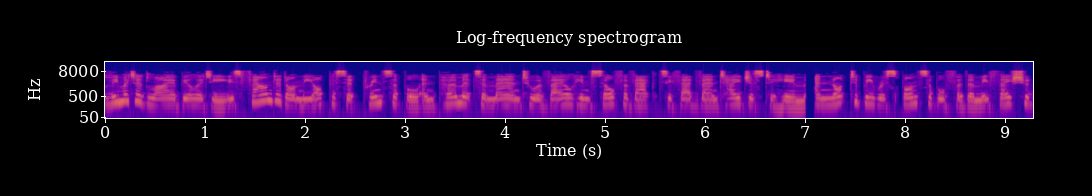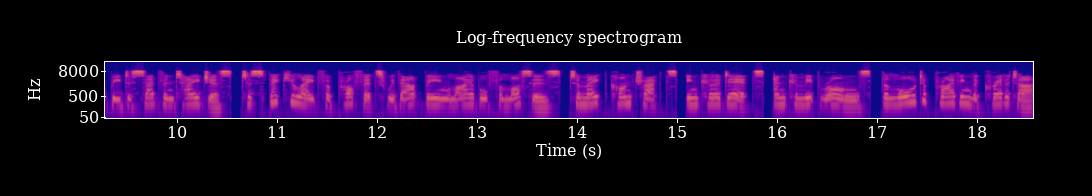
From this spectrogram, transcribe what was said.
Limited liability is founded on the opposite principle and permits a man to avail himself of acts if advantageous to him, and not to be responsible for them if they should be disadvantageous, to speculate for profits without being liable for losses, to make contracts, incur debts, and commit wrongs, the law depriving the creditor,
